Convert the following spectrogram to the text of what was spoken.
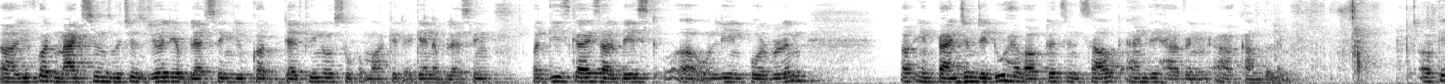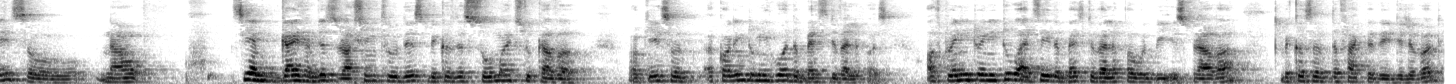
Uh, you've got Magsons, which is really a blessing. You've got Delfino Supermarket, again a blessing. But these guys are based uh, only in Porvorim. Uh, in Panjim, they do have outlets in South and they have in uh, Candolim. Okay, so now, see, I'm guys, I'm just rushing through this because there's so much to cover. Okay, so according to me, who are the best developers? Of 2022, I'd say the best developer would be Isprava because of the fact that they delivered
